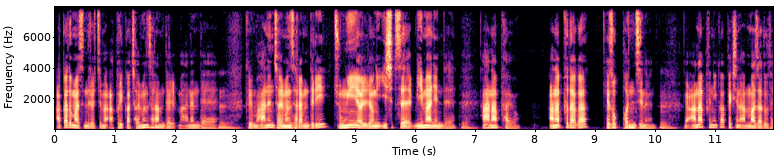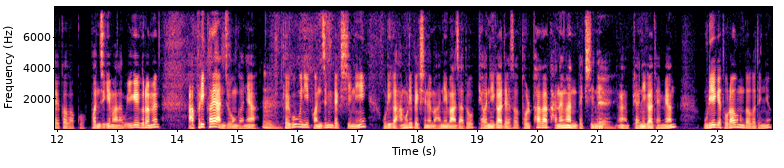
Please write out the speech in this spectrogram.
아까도 말씀드렸지만 아프리카 젊은 사람들 많은데 음, 그 많은 젊은 사람들이 중위 연령이 20세 미만인데 네. 안 아파요. 안 아프다가 계속 번지는 음. 안 아프니까 백신 안 맞아도 될 것 같고 번지기만 하고 이게 그러면 아프리카에 안 좋은 거냐? 음. 결국은 이 번진 백신이 우리가 아무리 백신을 많이 맞아도 변이가 돼서 돌파가 가능한 백신이 네. 어, 변이가 되면 우리에게 돌아오는 거거든요.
